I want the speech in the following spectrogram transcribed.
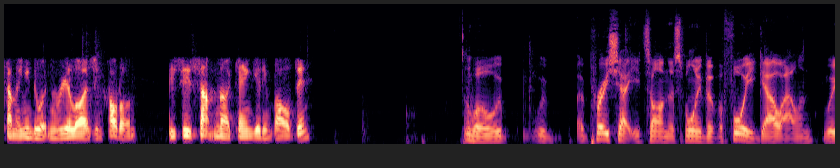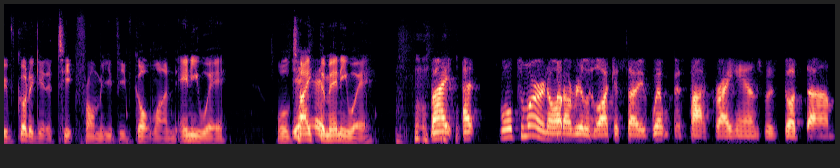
coming into it and realizing, hold on, this is something I can get involved in. Well, we, we, appreciate your time this morning, but before you go, Allan, we've got to get a tip from you if you've got one anywhere. We'll yeah. take them anywhere, mate. Uh, well, tomorrow night I really like it. So Wentworth Park Greyhounds, we've got um,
